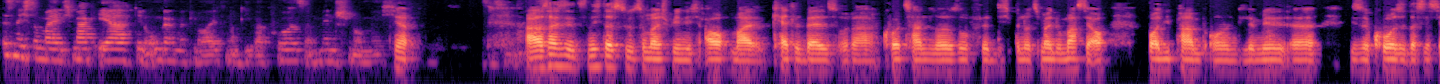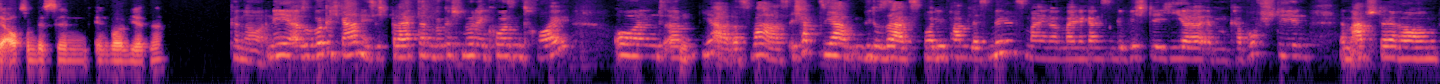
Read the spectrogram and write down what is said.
ist nicht so meins. Ich mag eher den Umgang mit Leuten und lieber Kurse, Menschen um mich. Ja, aber das heißt jetzt nicht, dass du zum Beispiel nicht auch mal Kettlebells oder Kurzhandel oder so für dich benutzt. Ich meine, du machst ja auch Bodypump und Lemil, äh, diese Kurse, das ist ja auch so ein bisschen involviert, ne? Genau. Nee, also wirklich gar nichts. Ich bleibe dann wirklich nur den Kursen treu und ähm, ja, das war's. Ich habe ja, wie du sagst, Body Pumpless Mills, meine, meine ganzen Gewichte hier im Kabuff stehen, im Abstellraum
